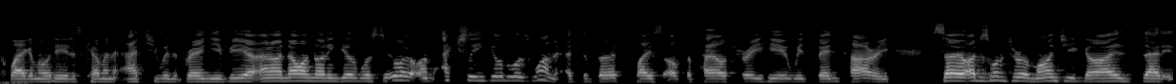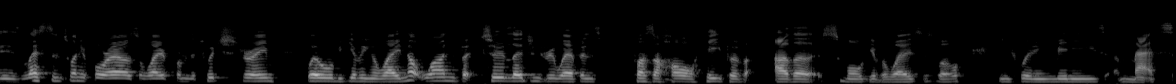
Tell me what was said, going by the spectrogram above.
Quaggan Lord here, just coming at you with a brand new video. And I know I'm not in Guild Wars 2, oh, I'm actually in Guild Wars 1 at the birthplace of the Pale Tree here with Ventari. So I just wanted to remind you guys that it is less than 24 hours away from the Twitch stream where we'll be giving away not one but two legendary weapons plus a whole heap of other small giveaways as well, including minis, mats,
